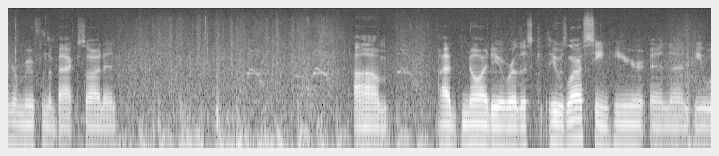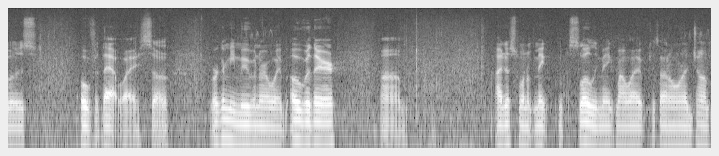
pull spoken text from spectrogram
We're gonna move from the back side in. Um, I had no idea where this. He was last seen here, and then he was over that way. So we're gonna be moving our way over there. Um, I just want to make slowly make my way because I don't want to jump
